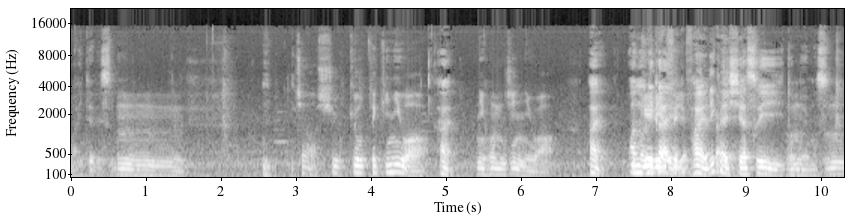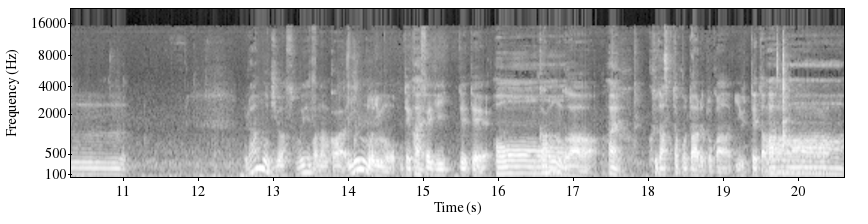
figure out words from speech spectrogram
がいてですね、うんじゃあ宗教的にははい。日本人にははい。あの理解はい理解しやすいと思います、うん。ラムジはそういえばなんかインドにも出稼ぎ行ってて、ガンおがはい。下ったことあるとか言ってたな。ああ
